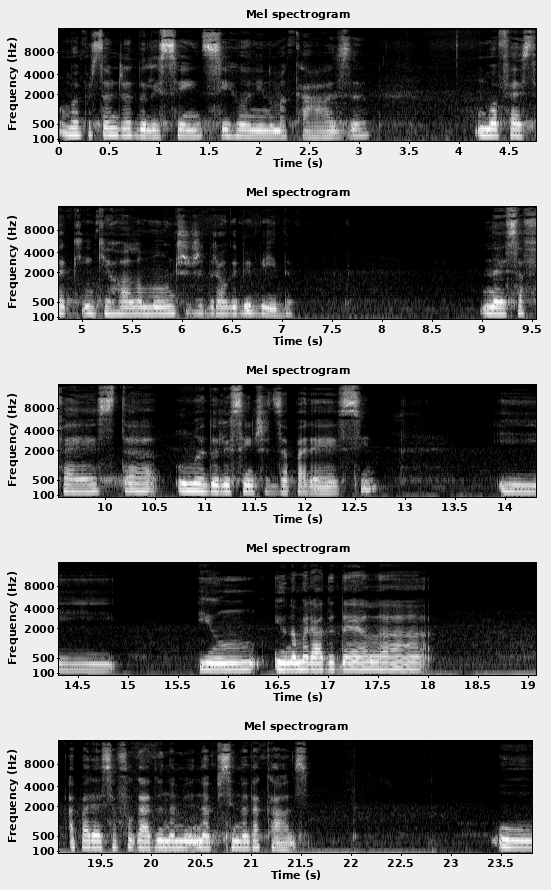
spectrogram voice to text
Uma porção de adolescentes se reúne numa casa, numa festa em que rola um monte de droga e bebida. Nessa festa, uma adolescente desaparece e, e, um, e o namorado dela aparece afogado na, na piscina da casa. O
